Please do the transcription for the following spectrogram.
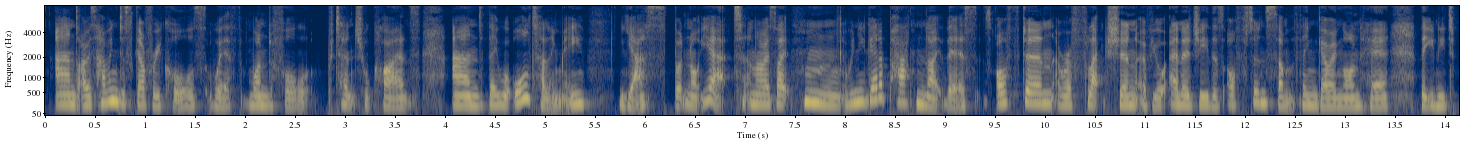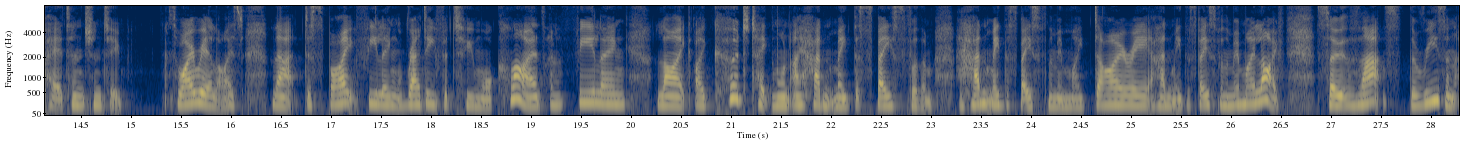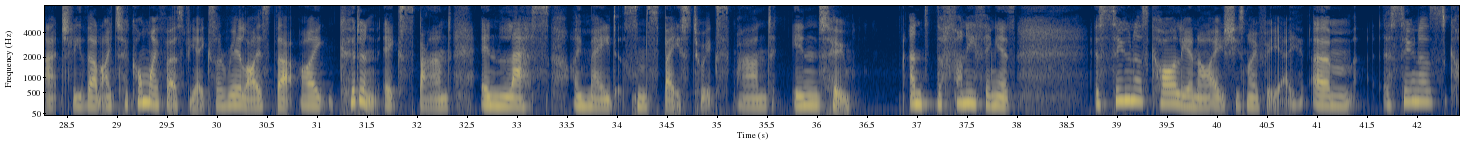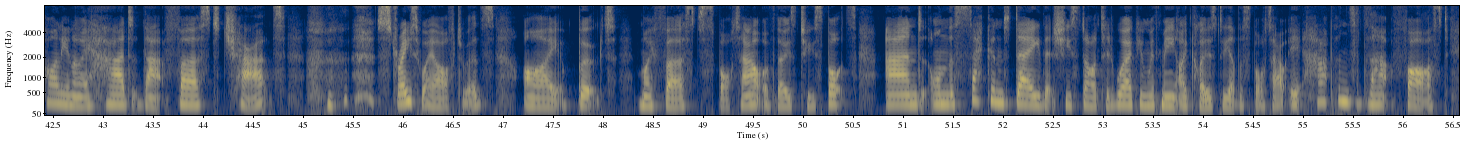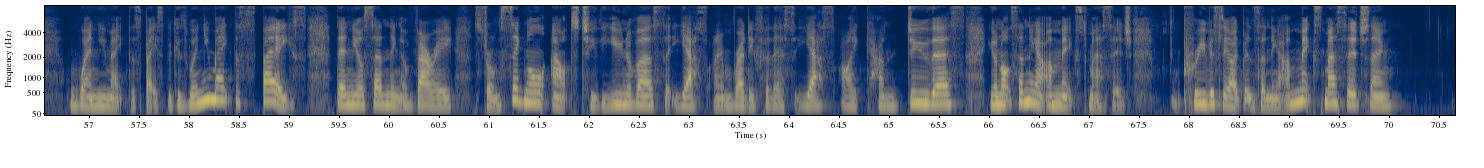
And I was having discovery calls with wonderful potential clients, and they were all telling me, yes, but not yet. And I was like, hmm, when you get a pattern like this, it's often a reflection of your energy. There's often something going on here that you need to pay attention to. So I realized that despite feeling ready for two more clients and feeling like I could take them on, I hadn't made the space for them. I hadn't made the space for them in my diary. I hadn't made the space for them in my life. So that's the reason actually that I took on my first VA because I realized that I couldn't expand unless I made some space to expand into. And the funny thing is, as soon as Carly and I, she's my VA, um, as soon as Carly and I had that first chat, straight away afterwards, I booked my first spot out of those two spots. And on the second day that she started working with me, I closed the other spot out. It happens that fast when you make the space, because when you make the space, then you're sending a very strong signal out to the universe that, yes, I'm ready for this. Yes, I can do this. You're not sending out a mixed message. Previously, I'd been sending out a mixed message saying,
